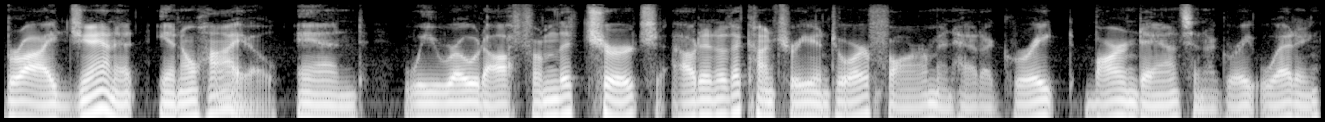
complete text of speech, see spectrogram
bride, Janet, in Ohio. And we rode off from the church out into the country into our farm and had a great barn dance and a great wedding.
